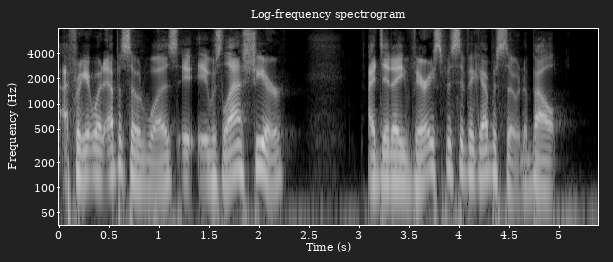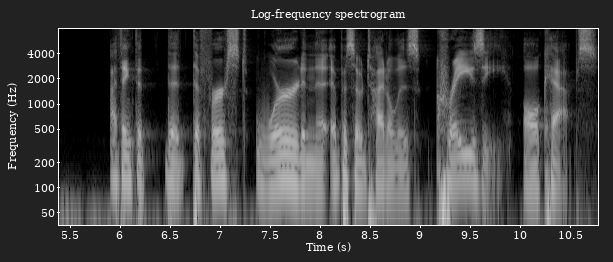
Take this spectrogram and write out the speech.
I forget what episode was. It, it, was last year. I did a very specific episode about. I think that the the first word in the episode title is crazy, all caps.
